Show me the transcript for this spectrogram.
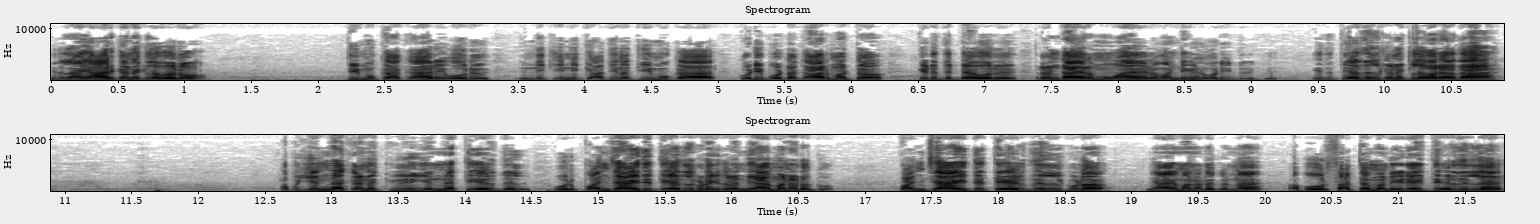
இதெல்லாம் யார் கணக்கில் வரும்? திமுக கார் ஒரு இன்னைக்கு இன்னைக்கு பார்த்தீங்கன்னா திமுக கொடி போட்ட கார் மட்டும் கிட்டத்தட்ட ஒரு ரெண்டாயிரம் மூவாயிரம் வண்டிகள் ஓடிட்டு இருக்கு. இது தேர்தல் கணக்கில் வராதா? அப்ப என்ன கணக்கு என்ன தேர்தல்? ஒரு பஞ்சாயத்து தேர்தல் கூட இதோட நியாயமா நடக்கும். பஞ்சாயத்து தேர்தல் கூட நியாயமா நடக்கும்னா அப்போ ஒரு சட்டமன்ற இடைத்தேர்தலில்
